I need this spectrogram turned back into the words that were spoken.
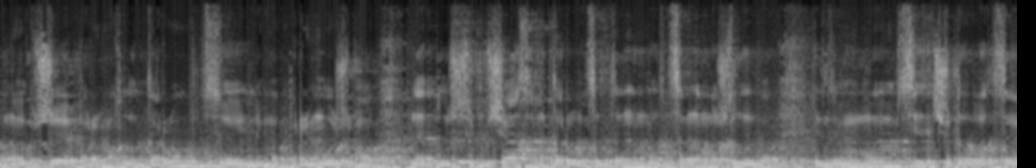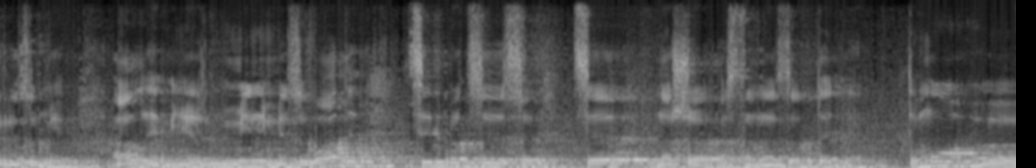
ми вже перемогли корупцію, і ми переможемо найближчим часом корупцію. Це не це неможливо. Ми всі чудово це розуміємо. Але міні- мінімізувати ці процеси це наше основне завдання. Тому е,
